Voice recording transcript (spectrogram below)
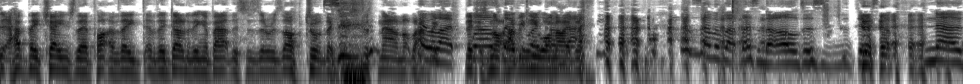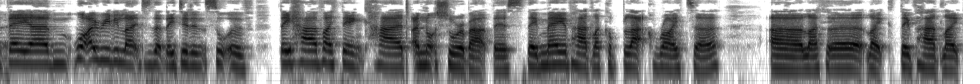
Have they changed their part? Have they have they done anything about this as a result, or they just now not? they having, like, they're just well, not having you on either. come back. Let's have a black No, they um what I really liked is that they didn't sort of they have, I think, had I'm not sure about this. They may have had like a black writer, uh like a like they've had like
